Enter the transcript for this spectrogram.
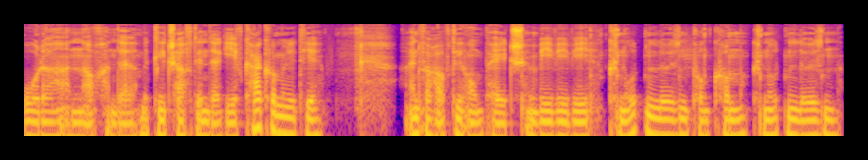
oder an, auch an der Mitgliedschaft in der GFK-Community, einfach auf die Homepage www.knotenlösen.com, Knotenlösen,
